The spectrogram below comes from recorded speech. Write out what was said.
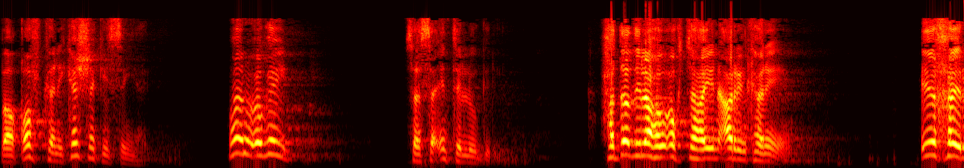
baa qofkani ka shakisan yahay. Waanu ogeyn. Saasaa inta loo geliye haddaad ilaahu og tahay in arrinkani ii khayr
